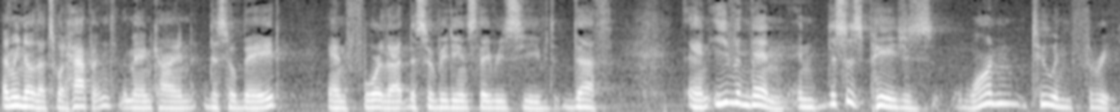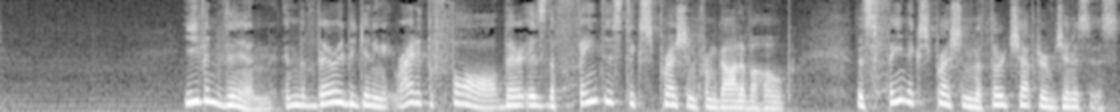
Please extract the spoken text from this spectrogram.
And we know that's what happened. The mankind disobeyed, and for that disobedience, they received death. And even then, and this is pages one, two, and three. Even then, in the very beginning, right at the fall, there is the faintest expression from God of a hope. This faint expression in the third chapter of Genesis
